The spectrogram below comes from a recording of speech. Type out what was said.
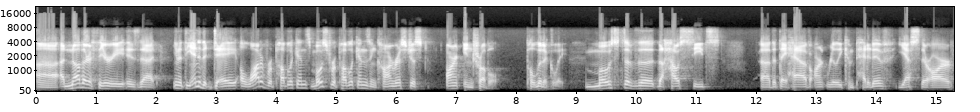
Uh, another theory is that, you know, at the end of the day, a lot of Republicans, most Republicans in Congress just aren't in trouble politically. Most of the, the House seats uh, that they have aren't really competitive. Yes, there are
